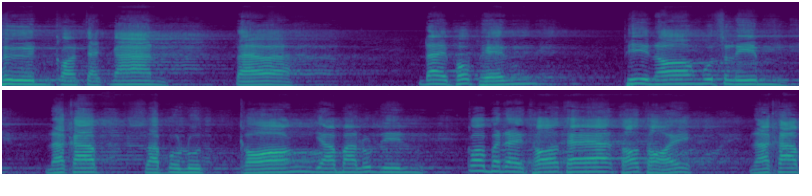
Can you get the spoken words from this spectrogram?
คืนก่อนจัดงาน แต่ได้พบเห็นพี่น้องมุสลิมนะครับสับปรุษของยามารุดิน ก็ไม่ได้ท้อแท้ท้อถอยนะครับ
